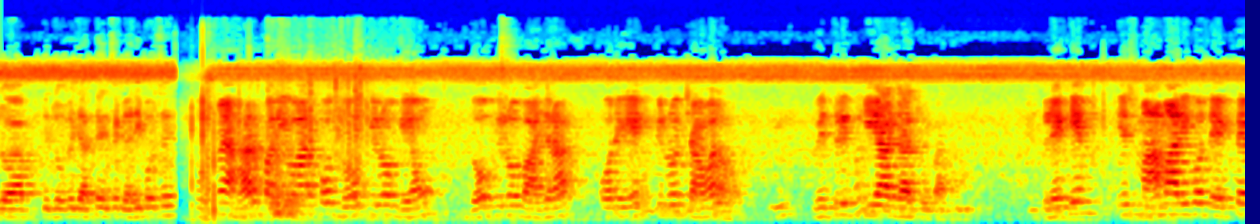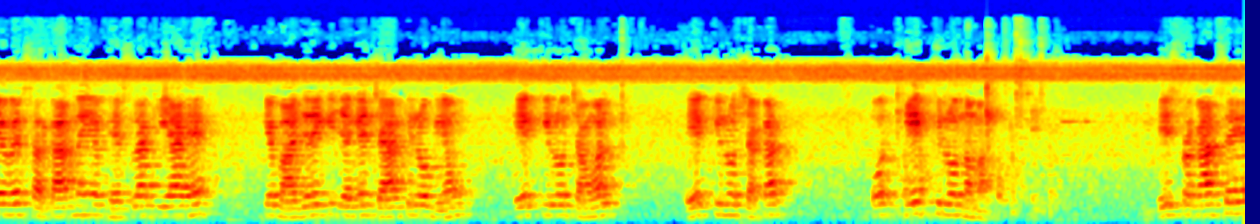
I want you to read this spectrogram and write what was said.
जो आपके जो भी जाते हैं इनसे गरीबों से। उसमें हर परिवार को दो किलो गेहूँ दो किलो बाजरा और एक किलो चावल वितरित किया जा चुका था। लेकिन इस महामारी को देखते हुए सरकार ने यह फैसला किया है कि बाजरे की जगह चार किलो गेहूँ, एक किलो चावल, एक किलो शक्कर और एक किलो नमक। इस प्रकार से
